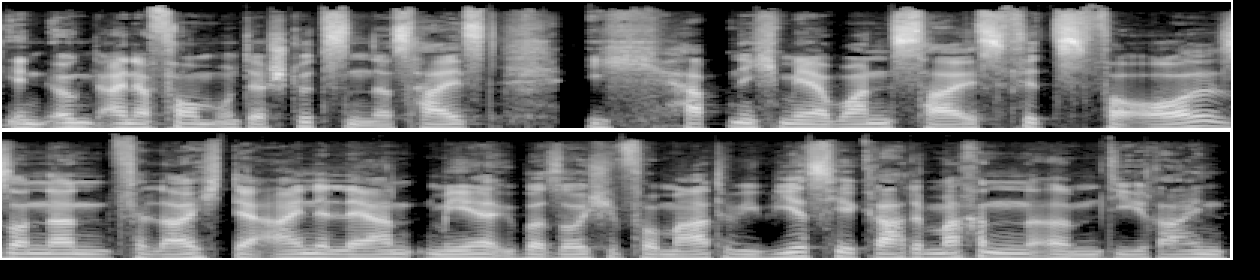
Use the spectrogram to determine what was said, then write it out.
in irgendeiner Form unterstützen. Das heißt, ich habe nicht mehr One Size Fits for All, sondern vielleicht der eine lernt mehr über solche Formate, wie wir es hier gerade machen, ähm, die rein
